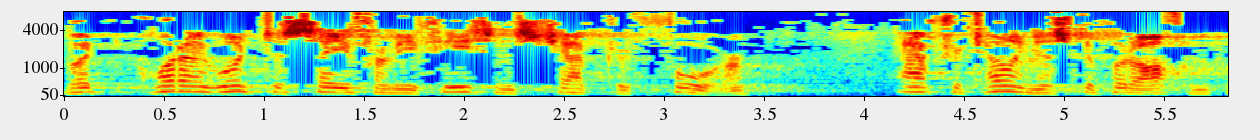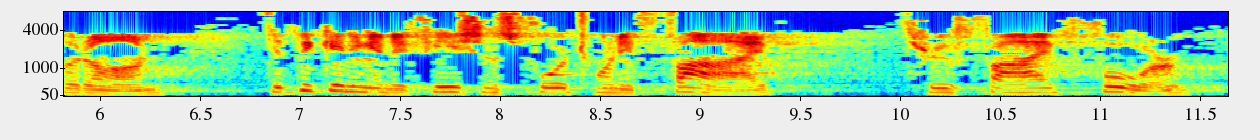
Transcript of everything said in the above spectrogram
But what I want to say from Ephesians chapter 4, after telling us to put off and put on, the beginning in Ephesians 4:25 through 5:4,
